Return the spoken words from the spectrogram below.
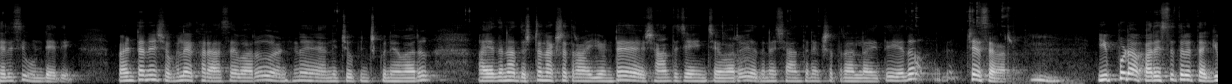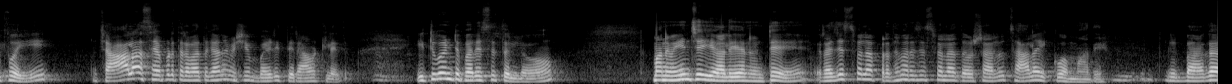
తెలిసి ఉండేది. వెంటనే శుభలేఖ రాసేవారు వెంటనే అన్ని చూపించుకునేవారు. ఏదైనా దుష్ట నక్షత్రం అయ్యి ఉంటే శాంతి చేయించేవారు ఏదైనా శాంతి నక్షత్రాల్లో అయితే ఏదో చేసేవారు. ఇప్పుడు ఆ పరిస్థితులు తగ్గిపోయి చాలాసేపటి తర్వాత కానీ విషయం బయటికి రావట్లేదు. ఇటువంటి పరిస్థితుల్లో మనం ఏం చేయాలి అని అంటే రజస్వల ప్రథమ రజస్వల దోషాలు చాలా ఎక్కువ అమ్మా అది. ఇవి బాగా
